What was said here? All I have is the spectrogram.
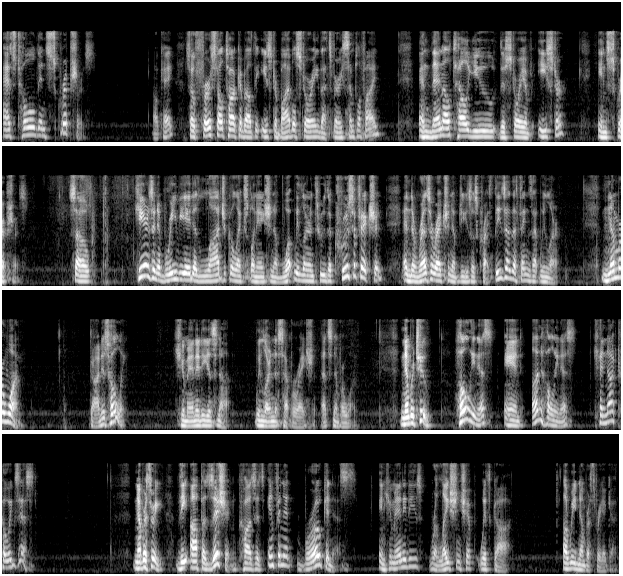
as told in scriptures. Okay, so first I'll talk about the Easter Bible story that's very simplified. And then I'll tell you the story of Easter in scriptures. So Here's an abbreviated logical explanation of what we learned through the crucifixion and the resurrection of Jesus Christ. These are the things that we learn. Number one, God is holy. Humanity is not. We learn the separation. That's number one. Number two, holiness and unholiness cannot coexist. Number three, the opposition causes infinite brokenness in humanity's relationship with God. I'll read number three again.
